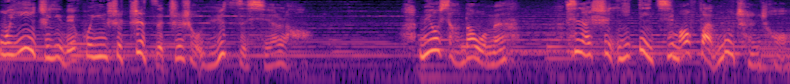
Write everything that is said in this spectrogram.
我一直以为婚姻是执子之手，与子偕老，没有想到我们现在是一地鸡毛，反目成仇。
